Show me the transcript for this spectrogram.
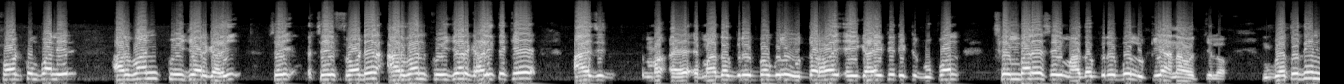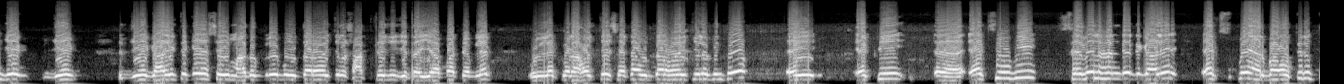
ফ্রড কোম্পানির আরবান ক্রুইজার গাড়ি। সেই সেই ফ্রডের আরবান ক্রুইজার গাড়ি থেকে আজ মাদক দ্রব্যগুলো উদ্ধার হয়। এই গাড়িটির একটি গোপন চেম্বারে সেই মাদক দ্রব্য লুকিয়ে আনা হচ্ছিল। গতদিন যে যে যে গাড়ি থেকে সেই মাদক দ্রব্য উদ্ধার হয়েছিল সাত কেজি, যেটা ইয়াপা ট্যাবলেট উল্লেখ করা হচ্ছে, সেটা উদ্ধার হয়েছিল কিন্তু এই একটি এক্সইউবি সেভেন হান্ড্রেড গাড়ির এক্সপায়ার বা অতিরিক্ত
